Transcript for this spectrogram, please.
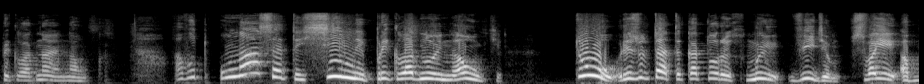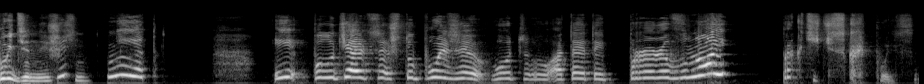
прикладная наука. А вот у нас этой сильной прикладной науки, ту, результаты которых мы видим в своей обыденной жизни, нет. И получается, что пользы вот от этой прорывной практической пользы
